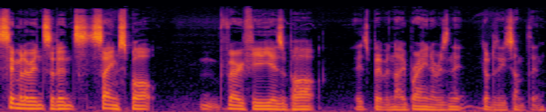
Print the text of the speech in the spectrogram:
similar incidents, same spot, very few years apart. It's a bit of a no-brainer, isn't it? Got to do something.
